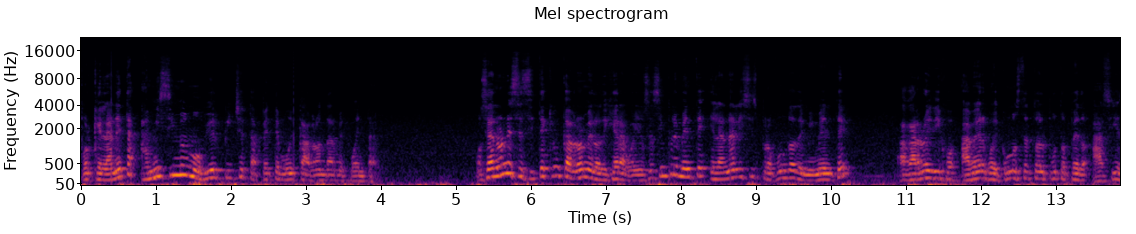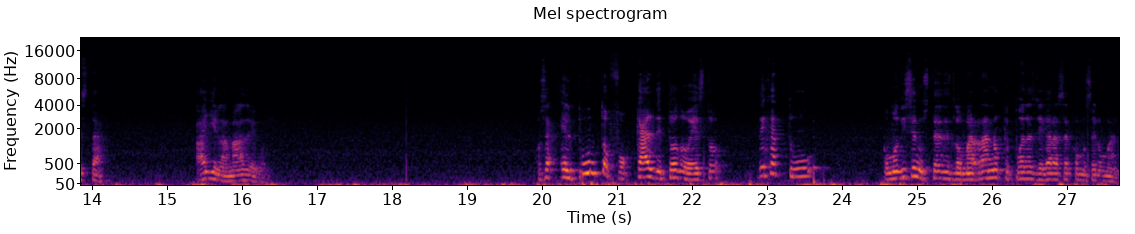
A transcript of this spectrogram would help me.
Porque la neta, a mí sí me movió el pinche tapete muy cabrón darme cuenta. O sea, no necesité que un cabrón me lo dijera, güey. O sea, simplemente el análisis profundo de mi mente agarró y dijo, a ver, güey, ¿cómo está todo el puto pedo? Así está. Ay, en la madre, güey. O sea, el punto focal de todo esto, deja tú, como dicen ustedes, lo marrano que puedas llegar a ser como ser humano.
